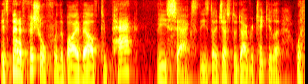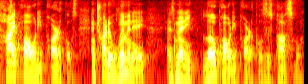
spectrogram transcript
it's beneficial for the bivalve to pack these sacs, these digestive diverticula, with high quality particles and try to eliminate as many low quality particles as possible.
